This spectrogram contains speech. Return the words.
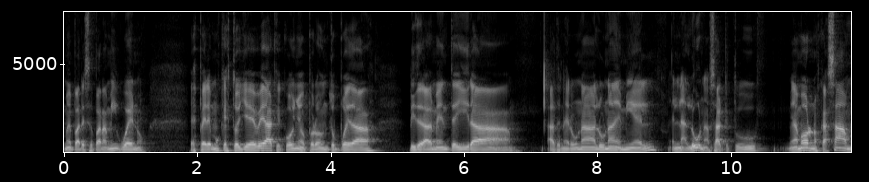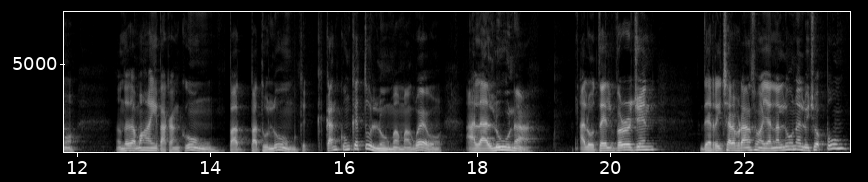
me parece para mí, bueno. Esperemos que esto lleve a que, coño, pronto pueda literalmente ir a, a tener una luna de miel en la luna. O sea, que tú, mi amor, nos casamos. ¿Dónde vamos a ir? ¿Para Cancún? ¿Para Tulum? ¿Cancún qué Tulum, mamá huevo? A la luna. Al Hotel Virgin de Richard Branson allá en la luna. El bicho, ¡pum!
